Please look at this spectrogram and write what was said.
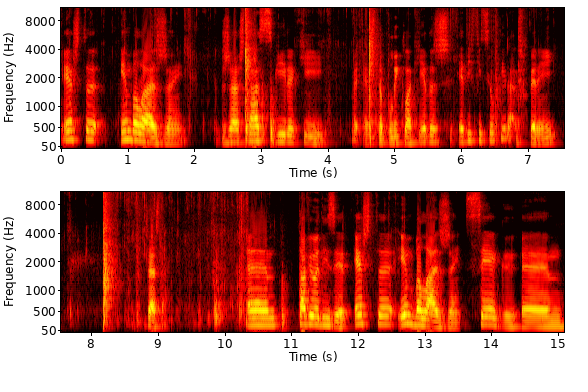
Esta embalagem já está a seguir aqui Bem, esta película aqui é, das, é difícil tirar. Esperem aí. Já está. Um, estava eu a dizer, esta embalagem segue um,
